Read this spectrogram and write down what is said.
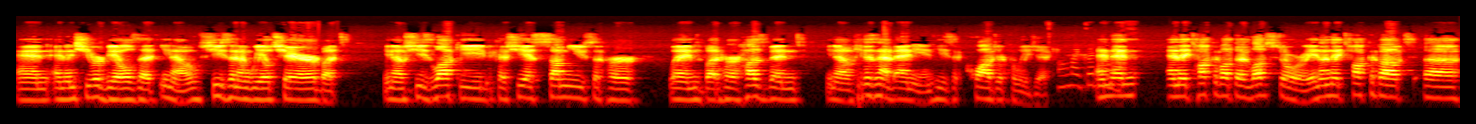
and and then she reveals that you know she's in a wheelchair, but you know she's lucky because she has some use of her limbs, but her husband you know he doesn't have any, and he's a quadriplegic. Oh my goodness. And then and they talk about their love story, and then they talk about uh,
